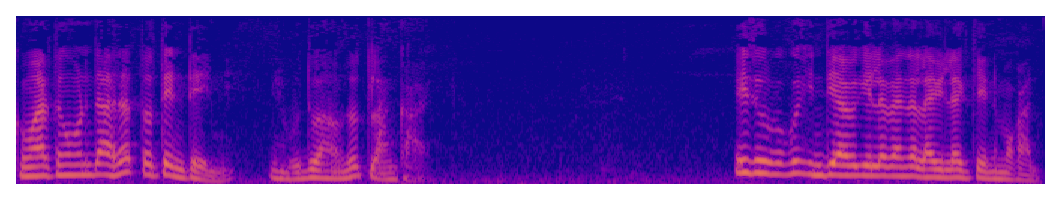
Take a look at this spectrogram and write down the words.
කුමාරතුංගමනි දාසත් ඔතෙන්ට එන්නේ. මේ බුදුහාමරුත් ලංකාවේ. ඒක ඉන්දියාවේ ගිහලා වැඳලා අවිලක් තියෙන්නේ මොකද්ද?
